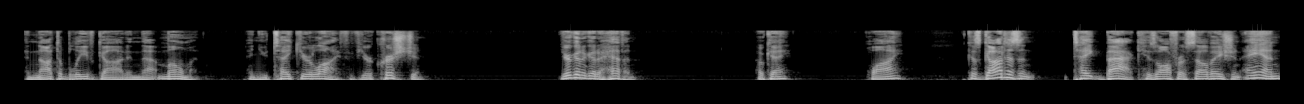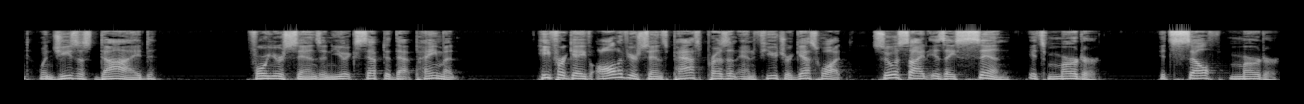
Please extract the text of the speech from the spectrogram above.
and not to believe God in that moment, and you take your life, if you're a Christian, you're going to go to heaven. Okay? Why? Because God doesn't take back his offer of salvation. And when Jesus died for your sins and you accepted that payment, he forgave all of your sins, past, present, and future. Guess what? Suicide is a sin, it's murder, it's self murder.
